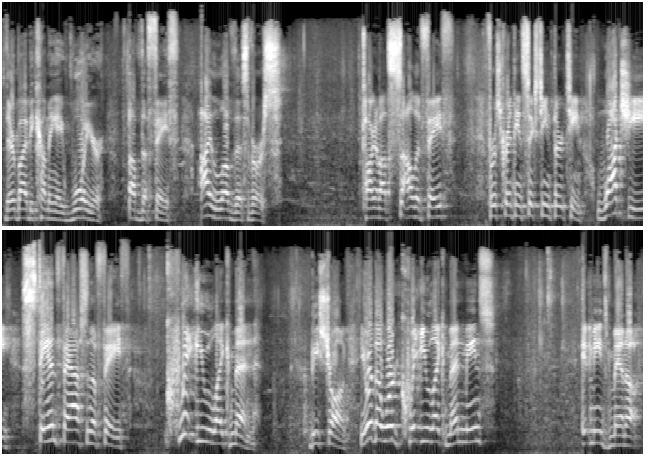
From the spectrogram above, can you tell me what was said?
Thereby becoming a warrior of the faith. I love this verse. Talking about solid faith. 1 Corinthians 16 13. Watch ye, stand fast in the faith, quit you like men. Be strong. You know what that word quit you like men means? It means man up.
